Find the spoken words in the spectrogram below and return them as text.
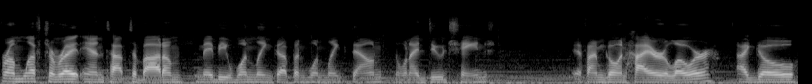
from left to right and top to bottom, maybe one link up and one link down. And when I do change, if I'm going higher or lower, I go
